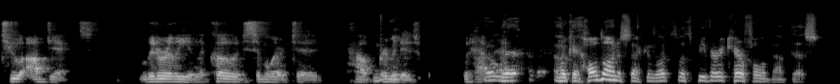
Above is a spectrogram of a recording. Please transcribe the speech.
two objects literally in the code, similar to how primitives would have Oh, that. Okay, hold on a second. Let's, let's be very careful about this.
